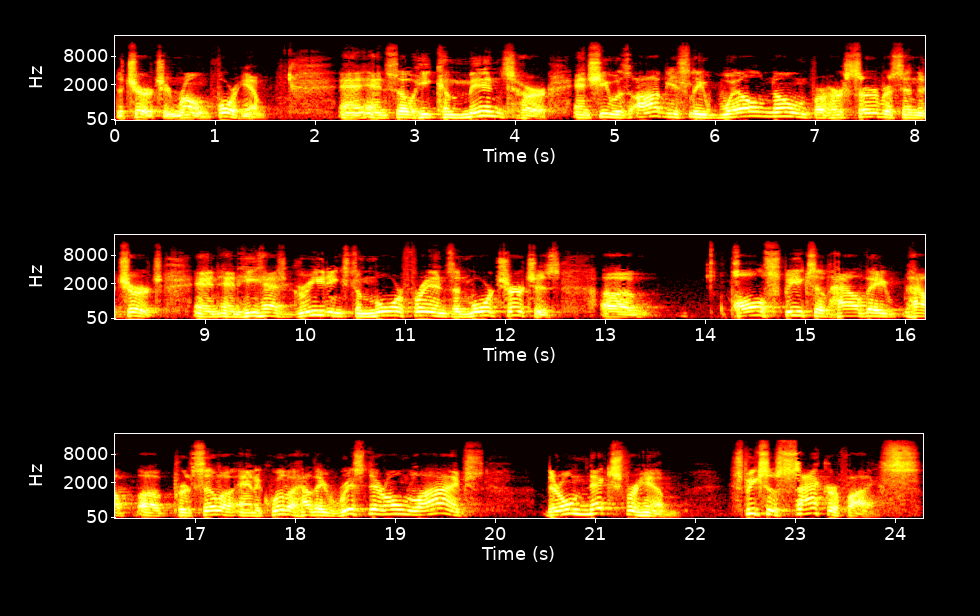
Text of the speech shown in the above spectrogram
the church in Rome for him. And, and, so he commends her. And she was obviously well known for her service in the church. And, and he has greetings to more friends and more churches. Uh, Paul speaks of how they, how uh, Priscilla and Aquila, how they risked their own lives, their own necks for him. Speaks of sacrifice.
